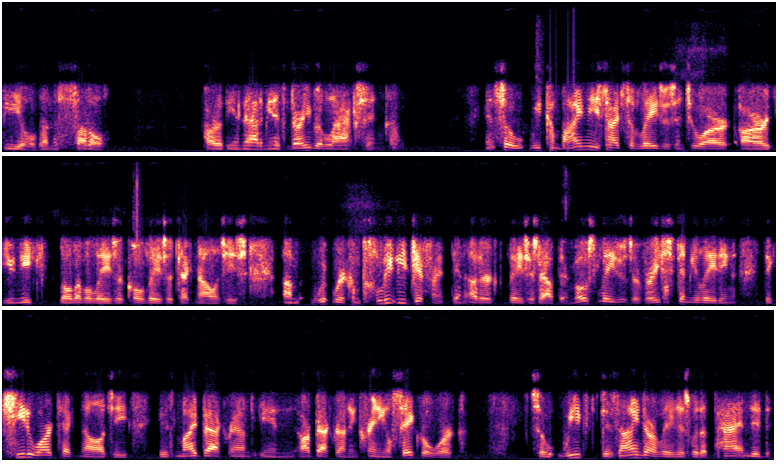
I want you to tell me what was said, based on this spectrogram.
field, on the subtle part of the anatomy. It's very relaxing. And so we combine these types of lasers into our, our unique low-level laser, cold laser technologies. Um, we're completely different than other lasers out there. Most lasers are very stimulating. The key to our technology is my background in our background in cranial sacral work. So we've designed our lasers with a patented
